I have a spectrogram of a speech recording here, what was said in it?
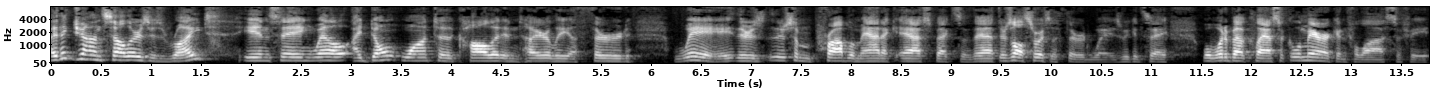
I think John Sellars is right in saying, well, I don't want to call it entirely a third way. There's, there's some problematic aspects of that. There's all sorts of third ways. We could say, well, what about classical American philosophy?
